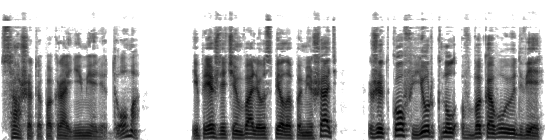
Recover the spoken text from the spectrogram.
Саша-то, по крайней мере, дома. И прежде чем Валя успела помешать, Житков юркнул в боковую дверь.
